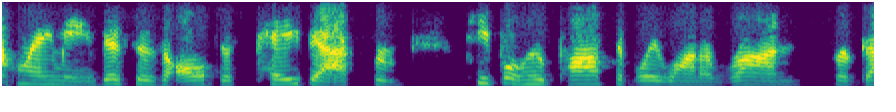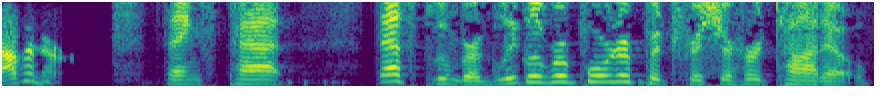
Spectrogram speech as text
claiming this is all just payback for people who possibly want to run for governor. Thanks, Pat. That's Bloomberg legal reporter Patricia Hurtado.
